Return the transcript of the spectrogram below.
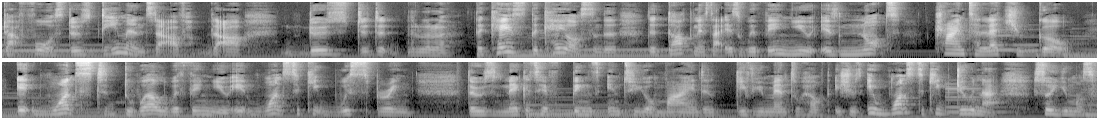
that force those demons that are that are those the, case the chaos and the the darkness that is within you is not trying to let you go. It wants to dwell within you. It wants to keep whispering those negative things into your mind and give you mental health issues. It wants to keep doing that. So you must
